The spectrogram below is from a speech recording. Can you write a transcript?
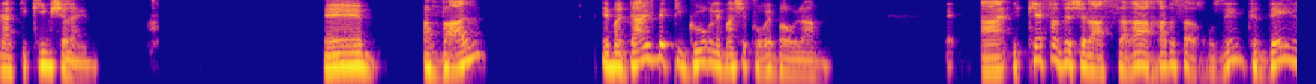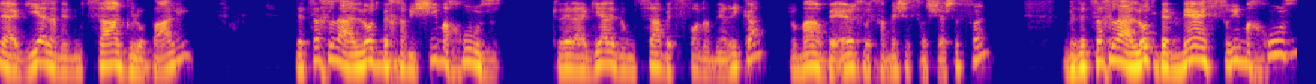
מהתיקים שלהם. אמ, אבל הם עדיין בפיגור למה שקורה בעולם. ההיקף הזה של ה-10-11 אחוזים, כדי להגיע לממוצע הגלובלי, זה צריך לעלות ב-50 אחוז כדי להגיע לממוצע בצפון אמריקה, כלומר בערך ל-15-16, וזה צריך לעלות ב-120 אחוז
